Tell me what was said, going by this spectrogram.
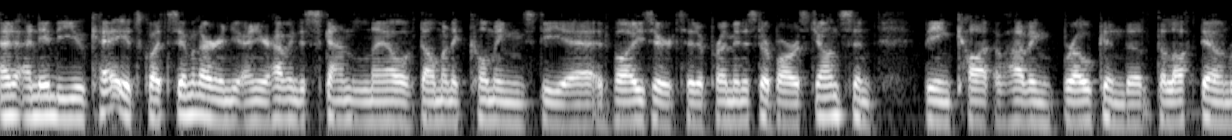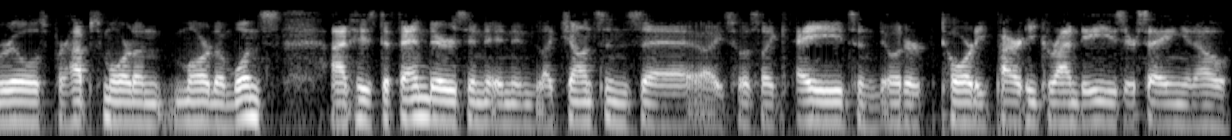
And, and in the UK, it's quite similar, and you're, and you're having the scandal now of Dominic Cummings, the uh, advisor to the Prime Minister Boris Johnson, being caught of having broken the, the lockdown rules perhaps more than more than once, and his defenders in in, in like Johnson's uh, I suppose like aides and other Tory party grandees are saying you know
